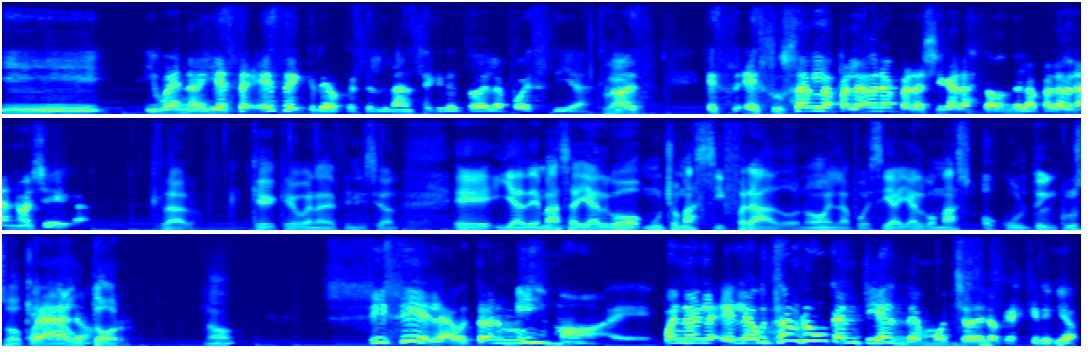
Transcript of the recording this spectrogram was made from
Y, bueno, y ese, ese creo que es el gran secreto de la poesía. Es, usar la palabra para llegar hasta donde la palabra no llega. Claro. Qué, buena definición. Eh, y además hay algo mucho más cifrado, ¿no? En la poesía hay algo más oculto incluso para el autor, ¿no? Sí, sí, el autor mismo. Eh, bueno, el, autor nunca entiende mucho de lo que escribió,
